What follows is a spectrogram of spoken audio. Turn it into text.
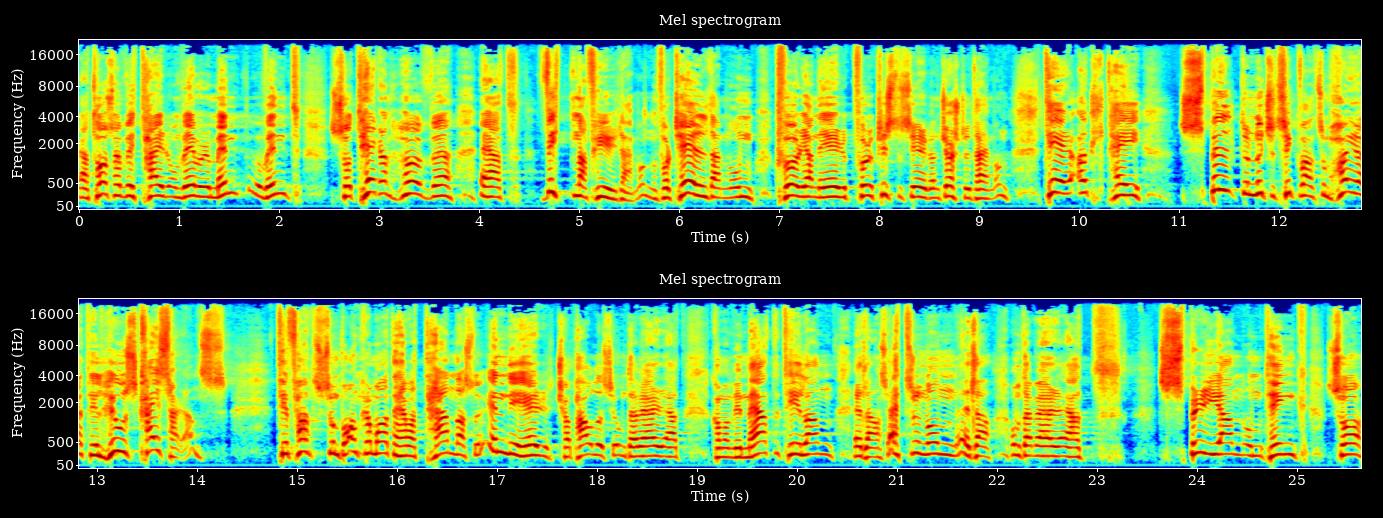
jeg tar seg vidt her om vever og vind, så tek han høve at vittna for dem, og fortell dem om hver han er, hver Kristus er, han gjørst ut dem. Det er alt hei spiltur nutje tryggvald som høyra til hus keisarens, til folk som på ankra måte har tænast og inni her tja Paulus om det er at kommer vi med til han eller hans etter noen eller om det er at spyrjan om ting så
